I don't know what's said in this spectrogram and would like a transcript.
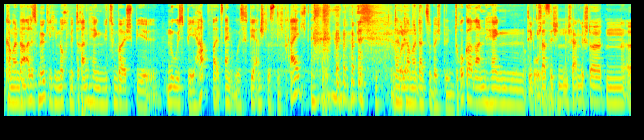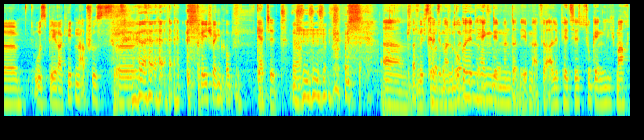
kann man da alles Mögliche noch mit dranhängen, wie zum Beispiel ein USB-Hub, falls ein USB-Anschluss nicht reicht. dann Oder kann man da zum Beispiel einen Drucker ranhängen. Den klassischen ferngesteuerten äh, USB-Raketenabschuss äh, Drehschwenkkopf. Gadget. Ja. ähm, könnte man einen Drucker hinhängen, den man dann eben für alle PCs zugänglich macht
